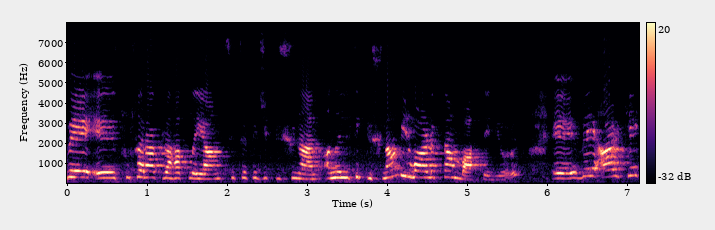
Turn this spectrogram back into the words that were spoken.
ve e, susarak rahatlayan, stratejik düşünen, analitik düşünen bir varlıktan bahsediyoruz. E, ve erkek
